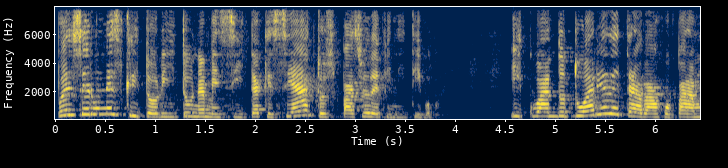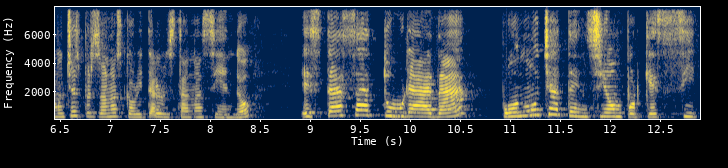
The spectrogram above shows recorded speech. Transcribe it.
Puede ser un escritorito, una mesita que sea tu espacio definitivo. Y cuando tu área de trabajo, para muchas personas que ahorita lo están haciendo, está saturada, pon mucha atención porque si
